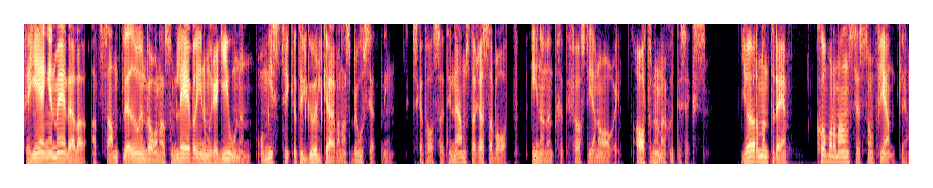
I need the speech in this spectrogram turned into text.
Regeringen meddelar att samtliga urinvånare som lever inom regionen och misstycker till guldgrävarnas bosättning ska ta sig till närmsta reservat innan den 31 januari 1876. Gör de inte det kommer de anses som fientliga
